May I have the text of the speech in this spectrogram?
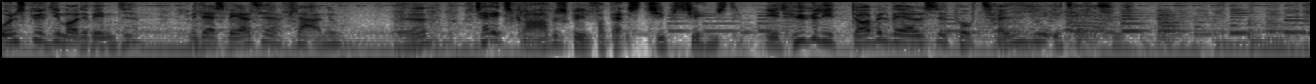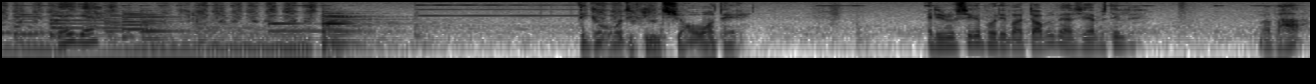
Undskyld, de måtte vente, men deres værelse er klar nu. Ja. Tag et skrabespil fra Dansk Tips Tjeneste. Et hyggeligt dobbeltværelse på tredje etage. Ja, ja. Det kan hurtigt blive en sjovere dag. Er du nu sikker på, at det var et dobbeltværelse, jeg bestilte? Hvad var?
